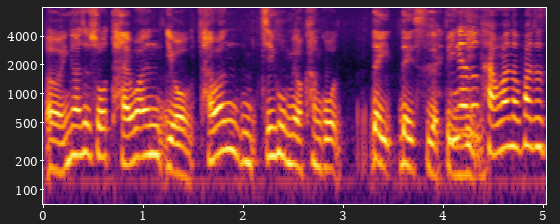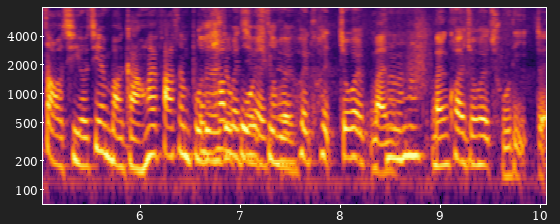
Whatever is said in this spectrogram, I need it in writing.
呃，应该是说台湾有台湾几乎没有看过。类类似的病例，应该说台湾的话是早期有健保，赶快发生不对，他们基本上会会会就会蛮蛮快就会处理。对，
